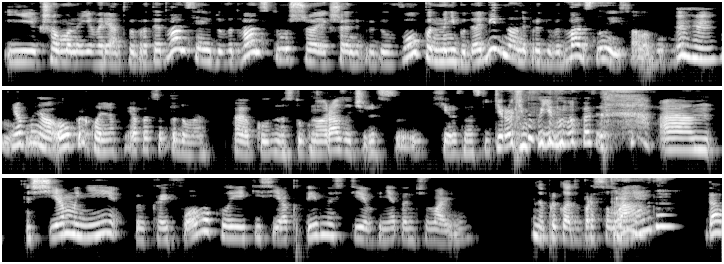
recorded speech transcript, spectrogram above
І якщо в мене є варіант вибрати advanced, я йду в advanced, тому що якщо я не прийду в Open, мені буде обидно, а не прийду в advanced, ну і слава Богу. Угу, Я поняла, о, прикольно, я про це подумаю. Коли наступного разу через е, хір на скільки років поїду на фест. Ем, ще мені кайфово, коли якісь є активності вне танцювальні. Наприклад, в Барселоні. Правда? Да.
